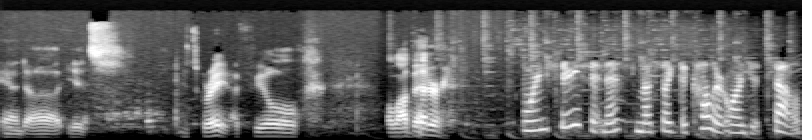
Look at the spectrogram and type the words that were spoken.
and uh, it's it's great. I feel a lot better. Orange Theory Fitness, much like the color orange itself,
